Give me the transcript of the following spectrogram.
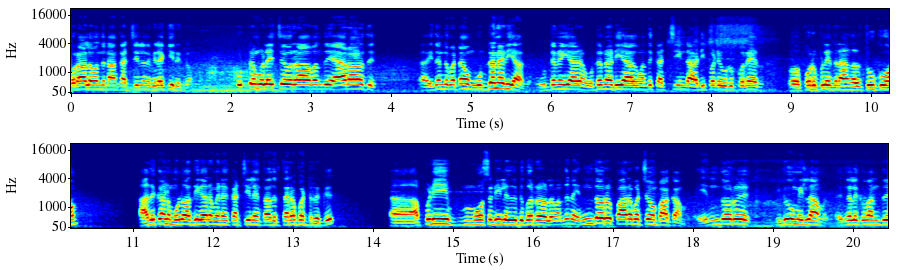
ஒரு ஆளை வந்து நான் கட்சியிலேருந்து விலக்கி இருக்கிறோம் குற்றம் இழைச்சவராக வந்து யாராவது இதண்டுபட்டா உடனடியாக உடனடியாக உடனடியாக வந்து கட்சியின் அடிப்படை உறுப்பினர் பொறுப்புலேருந்து நாங்கள் தூக்குவோம். அதுக்கான முழு அதிகாரம் எனக்கு கட்சியில தர தரப்பட்டிருக்கு. அப்படி மோசடியில் ஈடுபடுறவர்களை வந்து நான் எந்த ஒரு பாரபட்சமும் பார்க்காம எந்த ஒரு இதுவும் இல்லாமல் எங்களுக்கு வந்து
